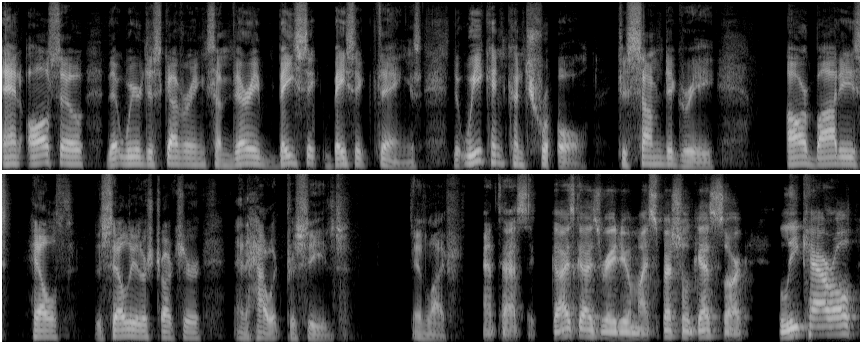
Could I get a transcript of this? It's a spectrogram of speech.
and also that we're discovering some very basic, basic things that we can control to some degree our body's health, the cellular structure, and how it proceeds in life. Fantastic. Guys, Guys Radio, my special guests are Lee Carroll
